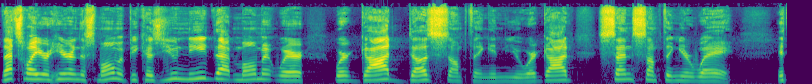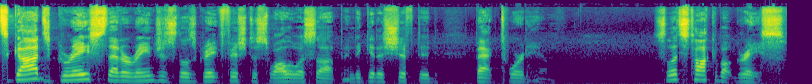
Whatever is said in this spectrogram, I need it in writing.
That's why you're here in this moment, because you need that moment where, where God does something in you, where God sends something your way. It's God's grace that arranges those great fish to swallow us up and to get us shifted back toward Him. So let's talk about grace.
